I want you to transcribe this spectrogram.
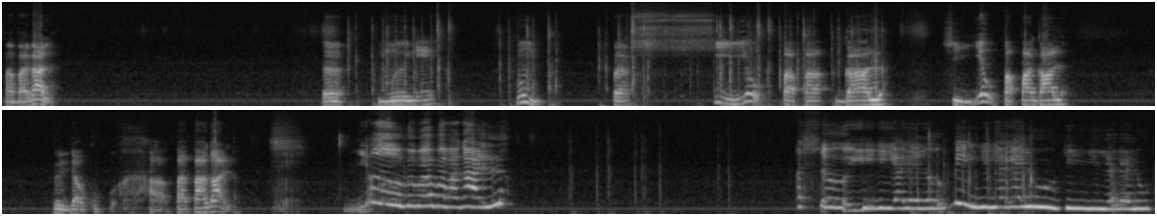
Papagal? મને હું se eu papagaio se eu papagaio eu já ocupo a papagaio eu papagaio Açoi, iagalu, iagalu, iagalu.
